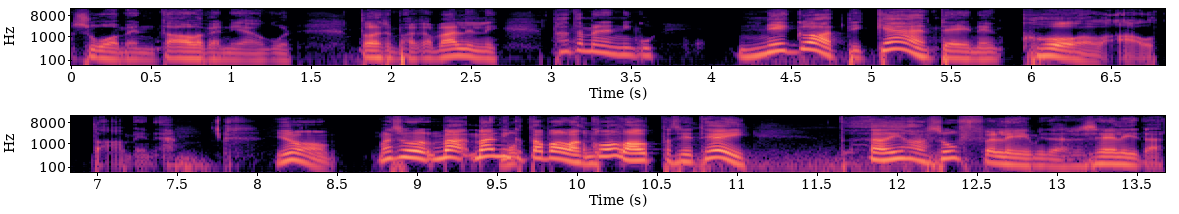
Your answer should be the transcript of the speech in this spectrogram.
Suomen talven ja jonkun toisen paikan välillä, niin tää on tämmönen niinku negaati, käänteinen call-outtaaminen. Joo, Mä, sun, mä, mä niinku Mut- tavallaan mut- call-outtasin, että hei, tää on ihan suffeli, mitä sä selität.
